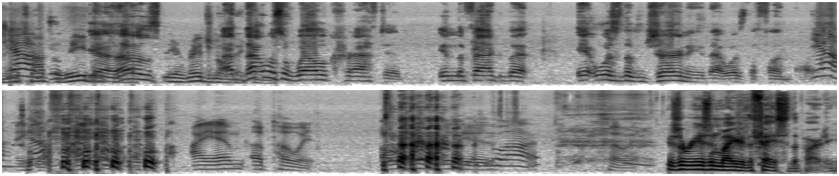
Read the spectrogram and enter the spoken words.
mean, Yeah. it's not the Yeah, that was the original. that, that was well crafted in the fact that it was the journey that was the fun part. Yeah, yeah. I am, a, I am a poet. All I really is you are. a poet. There's a reason why you're the face of the party.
